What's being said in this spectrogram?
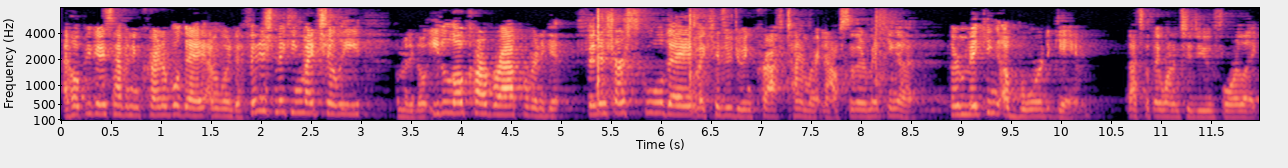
I hope you guys have an incredible day. I'm going to finish making my chili. I'm going to go eat a low carb wrap. We're going to get finish our school day. My kids are doing craft time right now, so they're making a they're making a board game. That's what they wanted to do for like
